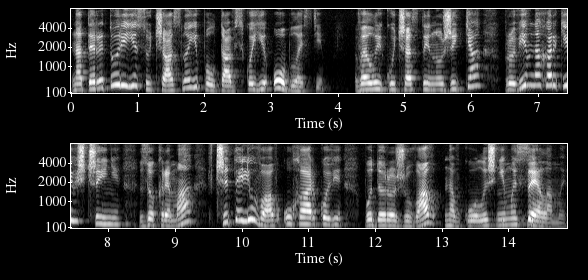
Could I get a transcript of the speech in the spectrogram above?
на території сучасної Полтавської області. Велику частину життя провів на Харківщині, зокрема, вчителював у Харкові, подорожував навколишніми селами.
